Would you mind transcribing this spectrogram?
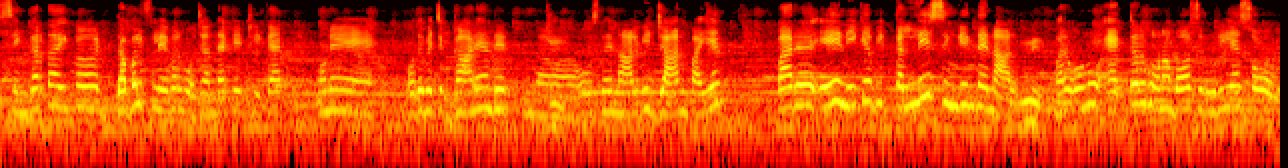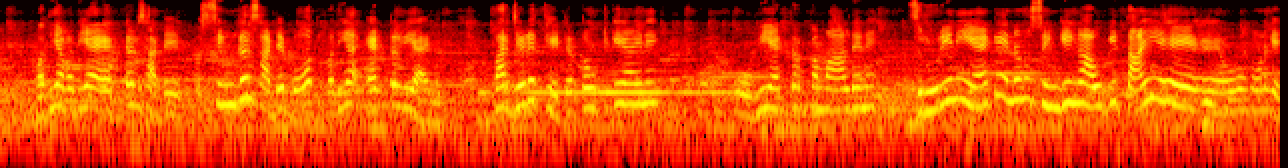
ਸਿੰਗਰ ਤਾਂ ਇੱਕ ਡਬਲ ਫਲੇਵਰ ਹੋ ਜਾਂਦਾ ਹੈ ਕਿ ਠੀਕ ਹੈ ਉਹਨੇ ਉਹਦੇ ਵਿੱਚ ਗਾਣਿਆਂ ਦੇ ਉਸ ਦੇ ਨਾਲ ਵੀ ਜਾਨ ਪਾਈ ਹੈ। ਪਰ ਇਹ ਨਹੀਂ ਕਿ ਵੀ ਕੱਲੀ ਸਿੰਗਿੰਗ ਦੇ ਨਾਲ ਪਰ ਉਹਨੂੰ ਐਕਟਰ ਹੋਣਾ ਬਹੁਤ ਜ਼ਰੂਰੀ ਹੈ। ਸੋ ਵਧੀਆ ਵਧੀਆ ਐਕਟਰ ਸਾਡੇ ਸਿੰਗਰ ਸਾਡੇ ਬਹੁਤ ਵਧੀਆ ਐਕਟਰ ਵੀ ਆਏ ਨੇ। ਪਰ ਜਿਹੜੇ ਥੀਏਟਰ ਤੋਂ ਉੱਠ ਕੇ ਆਏ ਨੇ ਉਹ ਵੀ ਐਕਟਰ ਕਮਾਲ ਦੇ ਨੇ। ਜ਼ਰੂਰੀ ਨਹੀਂ ਹੈ ਕਿ ਇਹਨਾਂ ਨੂੰ ਸਿੰਗਿੰਗ ਆਊਗੀ ਤਾਂ ਹੀ ਇਹ ਉਹ ਹੋਣਗੇ।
